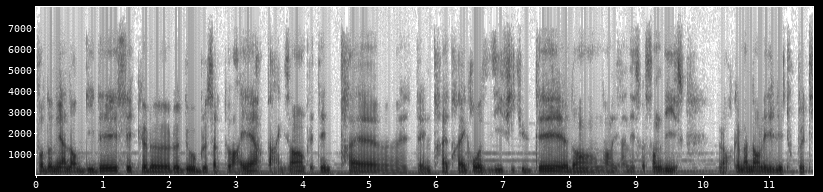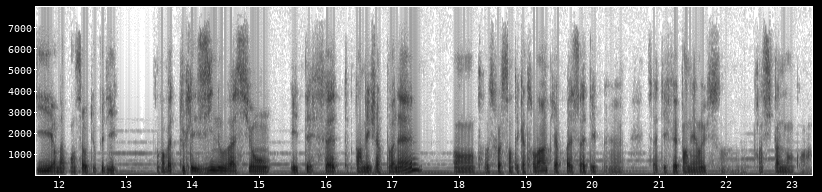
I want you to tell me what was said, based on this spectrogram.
Pour donner un ordre d'idée, c'est que le, le, double salto arrière, par exemple, était une très, euh, était une très très grosse difficulté dans, dans les années 70. Alors que maintenant, les, les tout petits, on apprend ça aux tout petits. Donc en fait, toutes les innovations étaient faites par les Japonais entre 60 et 80, puis après ça a été euh, ça a été fait par les Russes, principalement, quoi.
